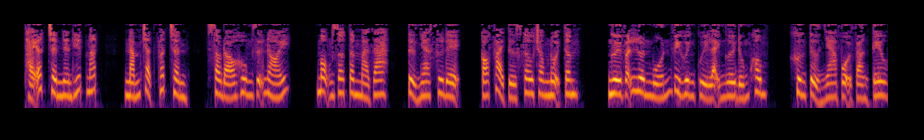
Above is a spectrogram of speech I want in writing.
Thái ất chân nhân hiếp mắt, nắm chặt phất chân, sau đó hung dữ nói, mộng do tâm mà ra, tử nha sư đệ, có phải từ sâu trong nội tâm, ngươi vẫn luôn muốn vì huynh quỳ lại ngươi đúng không? Khương tử nha vội vàng kêu,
